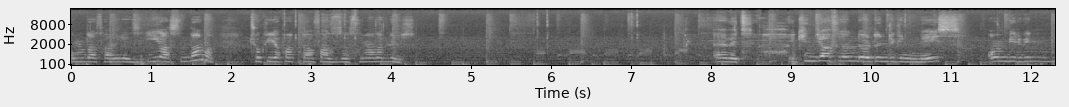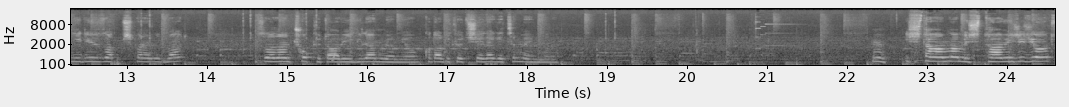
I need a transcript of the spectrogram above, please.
bunu da tamir edeceğiz. İyi aslında ama çok iyi yapak daha fazlasını alabiliriz. Evet. ikinci haftanın dördüncü günündeyiz. 11.760 paramız var. Sıradan çok kötü abi ilgilenmiyorum ya. Bu kadar da kötü şeyler getirmeyin bana. İş tamamlamış. Tamirci George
